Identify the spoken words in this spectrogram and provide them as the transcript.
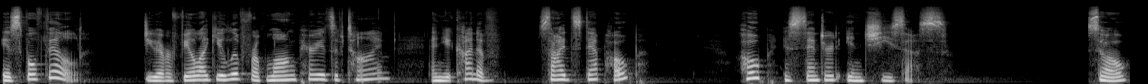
is fulfilled. Do you ever feel like you live for long periods of time and you kind of sidestep hope? Hope is centered in Jesus. So,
